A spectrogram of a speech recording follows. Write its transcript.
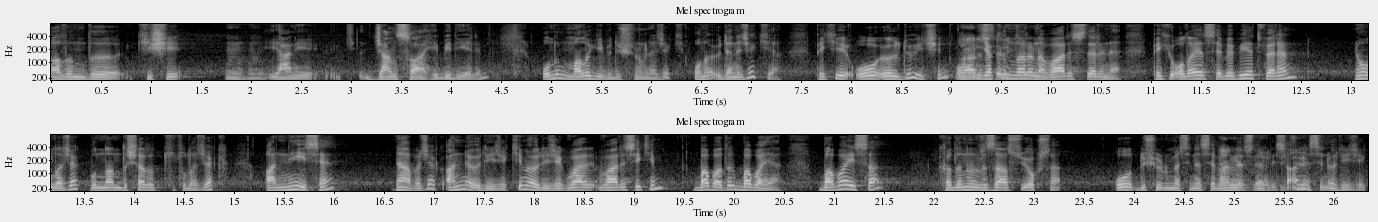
alındığı kişi yani can sahibi diyelim. Onun malı gibi düşünülecek. Ona ödenecek ya. Peki o öldüğü için onun Varisleri yakınlarına, varislerine. Peki olaya sebebiyet veren ne olacak? Bundan dışarı tutulacak. Anne ise ne yapacak? Anne ödeyecek. Kim ödeyecek? Var, varisi kim? Babadır babaya. Baba ise kadının rızası yoksa o düşürülmesine sebebiyet Annesine verdiyse ödeyecek. annesini ödeyecek.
